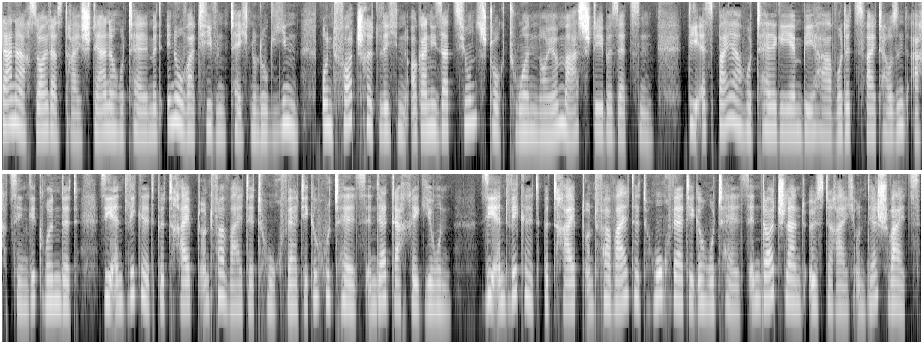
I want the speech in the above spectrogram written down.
Danach soll das Drei-Sterne-Hotel mit innovativen Technologien und fortschrittlichen Organisationsstrukturen neue Maßstäbe setzen. Die Aspire Hotel GmbH wurde 2018 gegründet. Limited. Sie entwickelt, betreibt und verwaltet hochwertige Hotels in der Dachregion. Sie entwickelt, betreibt und verwaltet hochwertige Hotels in Deutschland, Österreich und der Schweiz.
